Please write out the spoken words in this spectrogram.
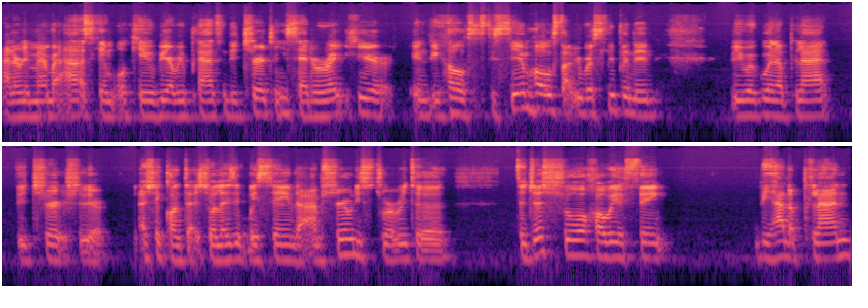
And I remember asking him, okay, where are we planting the church? And he said, right here in the house, the same house that we were sleeping in, we were going to plant the church there. I should contextualize it by saying that I'm sharing this story to to just show how we think we had a plan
